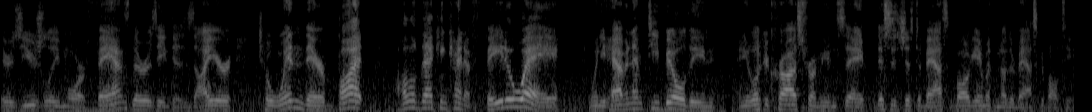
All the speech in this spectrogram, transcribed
There's usually more fans. There is a desire to win there, but all of that can kind of fade away when you have an empty building and you look across from you and say, "This is just a basketball game with another basketball team."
